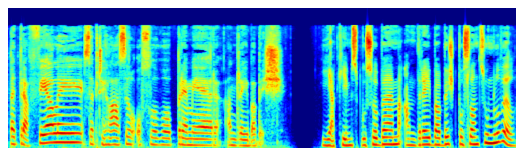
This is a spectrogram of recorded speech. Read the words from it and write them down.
Petra Fialy se přihlásil o slovo premiér Andrej Babiš. Jakým způsobem Andrej Babiš k poslancům mluvil?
